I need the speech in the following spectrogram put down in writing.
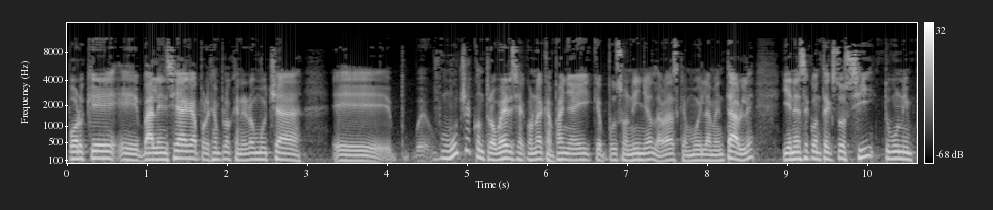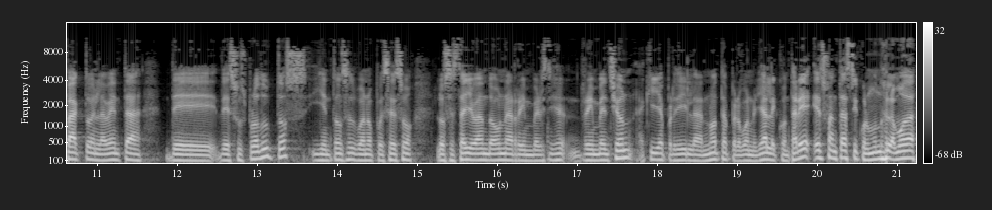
porque eh, Valenciaga, por ejemplo, generó mucha eh, mucha controversia con una campaña ahí que puso niños, la verdad es que muy lamentable, y en ese contexto sí tuvo un impacto en la venta de, sus productos y entonces, bueno, pues eso los está llevando a una reinvención. Aquí ya perdí la nota, pero bueno, ya le contaré. Es fantástico el mundo de la moda.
